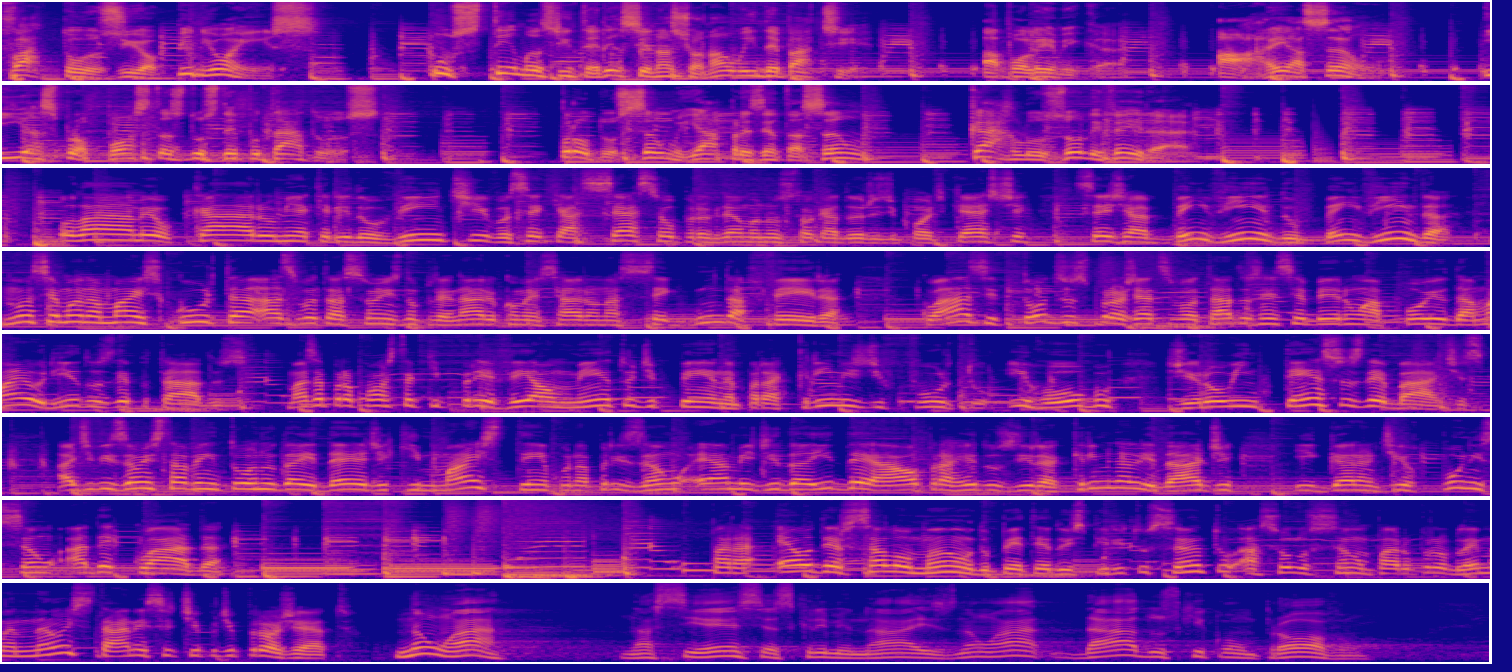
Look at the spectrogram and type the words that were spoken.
Fatos e opiniões. Os temas de interesse nacional em debate. A polêmica. A reação. E as propostas dos deputados. Produção e apresentação: Carlos Oliveira. Olá, meu caro, minha querida ouvinte, você que acessa o programa nos tocadores de podcast, seja bem-vindo, bem-vinda. Numa semana mais curta, as votações no plenário começaram na segunda-feira. Quase todos os projetos votados receberam apoio da maioria dos deputados, mas a proposta que prevê aumento de pena para crimes de furto e roubo gerou intensos debates. A divisão estava em torno da ideia de que mais tempo na prisão é a medida ideal para reduzir a criminalidade e garantir punição adequada. Para Elder Salomão, do PT do Espírito Santo, a solução para o problema não está nesse tipo de projeto. Não há nas ciências criminais, não há dados que comprovam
